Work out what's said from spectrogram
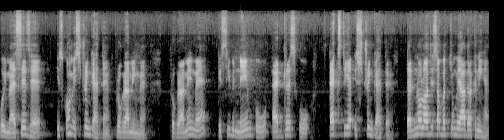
कोई मैसेज है, इसको हम स्ट्रिंग कहते हैं प्रोग्रामिंग में। प्रोग्रामिंग में किसी भी नेम को एड्रेस को टेक्स्ट या स्ट्रिंग कहते हैं। टर्मिनोलॉजी सब बच्चों को याद रखनी है।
